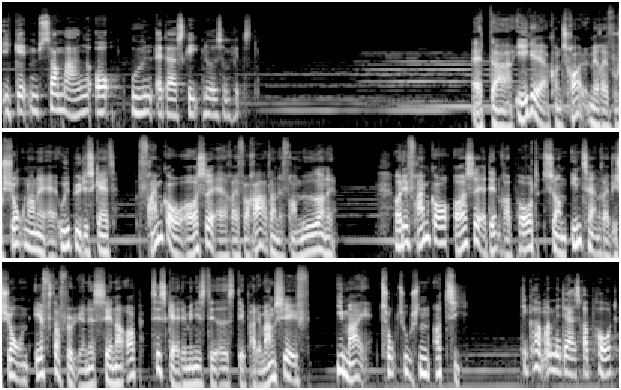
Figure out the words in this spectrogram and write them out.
igennem så mange år, uden at der er sket noget som helst. At der ikke er kontrol med refusionerne af udbytteskat, fremgår også af referaterne fra møderne. Og det fremgår også af den rapport, som intern revision efterfølgende sender op til Skatteministeriets departementschef i maj 2010. De kommer med deres rapport,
